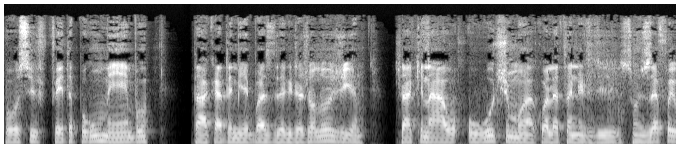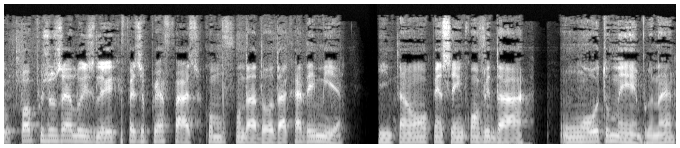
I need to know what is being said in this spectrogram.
fosse feita por um membro da Academia Brasileira de Geologia já que na última coletânea de São José foi o próprio José Luiz Leira que fez o prefácio como fundador da academia. Então eu pensei em convidar um outro membro, né?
